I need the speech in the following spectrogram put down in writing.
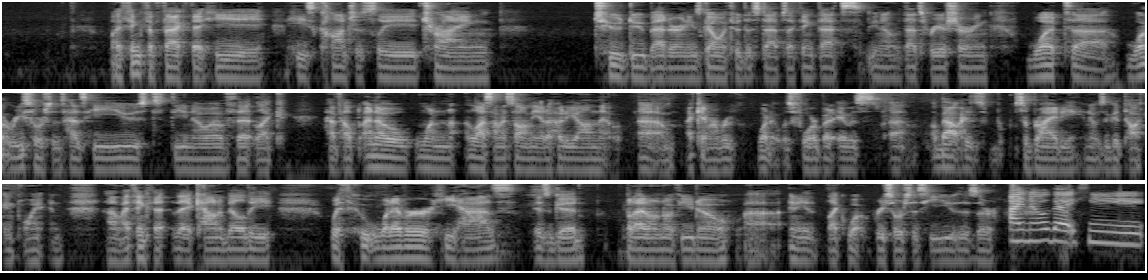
I think the fact that he he's consciously trying to do better and he's going through the steps i think that's you know that's reassuring what uh what resources has he used do you know of that like have helped i know one last time i saw him he had a hoodie on that um i can't remember what it was for but it was um, about his sobriety and it was a good talking point. point and um, i think that the accountability with who whatever he has is good but I don't know if you know uh, any like what resources he uses or. I know that he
